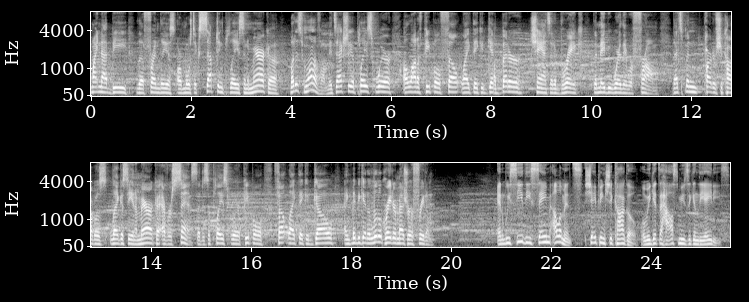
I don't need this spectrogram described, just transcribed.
might not be the friendliest or most accepting place in America, but it's one of them. It's actually a place where a lot of people felt like they could get a better chance at a break than maybe where they were from. That's been part of Chicago's legacy in America ever since, that it's a place where people felt like they could go and maybe get a little greater measure of freedom. And we see these same elements shaping Chicago when we get to house music in the 80s,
